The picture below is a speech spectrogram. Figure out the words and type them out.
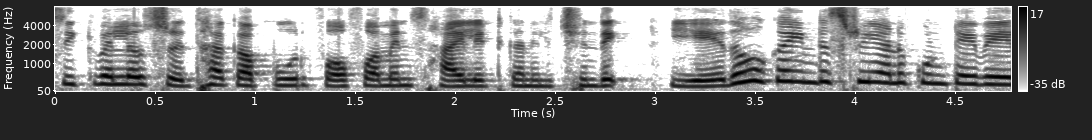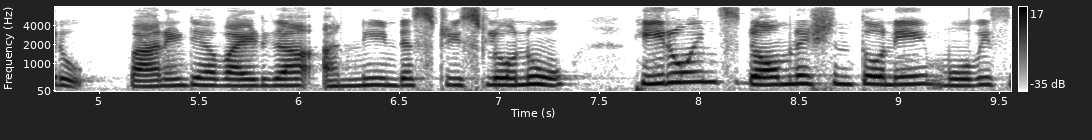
సీక్వెల్లో శ్రద్ధా కపూర్ పర్ఫార్మెన్స్ హైలైట్గా నిలిచింది. ఏదో ఒక ఇండస్ట్రీ అనుకుంటే వేరు. పాన్ ఇండియా వైడ్గా అన్ని ఇండస్ట్రీస్ లోనూ హీరోయిన్స్ డామినేషన్ తోనే మూవీస్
